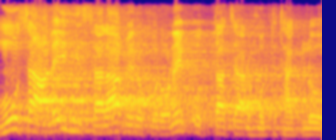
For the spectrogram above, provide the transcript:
মুসা আলাইহিস সালামের উপর অনেক অত্যাচার হতে থাকল।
